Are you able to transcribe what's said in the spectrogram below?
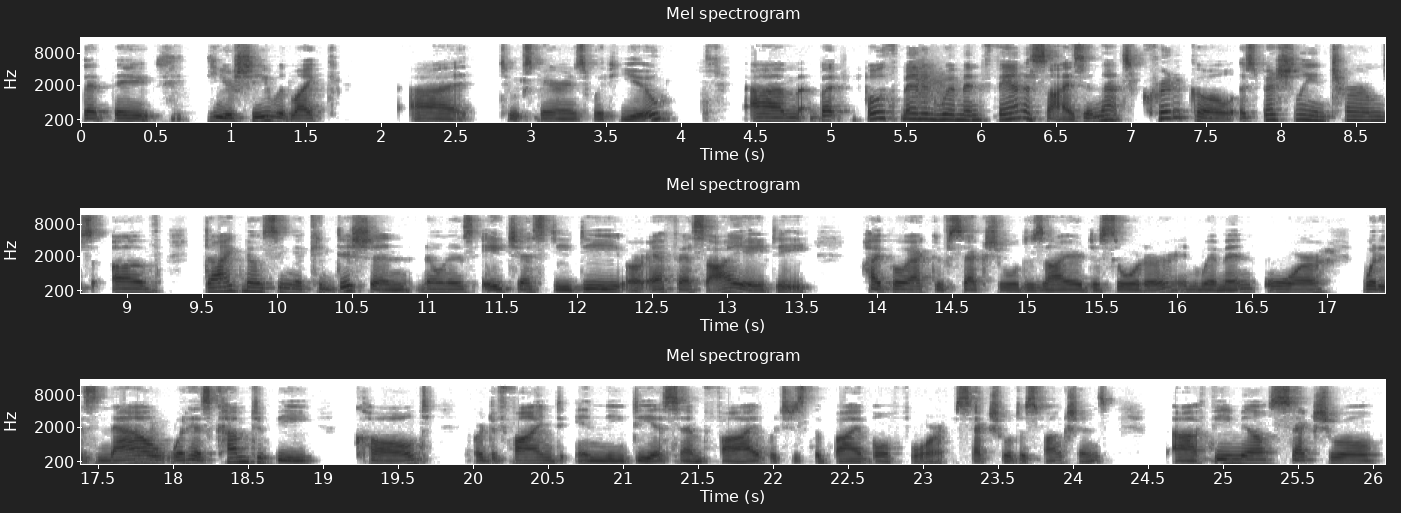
that they he or she would like uh, to experience with you. Um, but both men and women fantasize, and that's critical, especially in terms of diagnosing a condition known as HSDD or FSIAD, hypoactive sexual desire disorder in women, or what is now what has come to be called or defined in the DSM 5, which is the Bible for sexual dysfunctions, uh, female sexual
